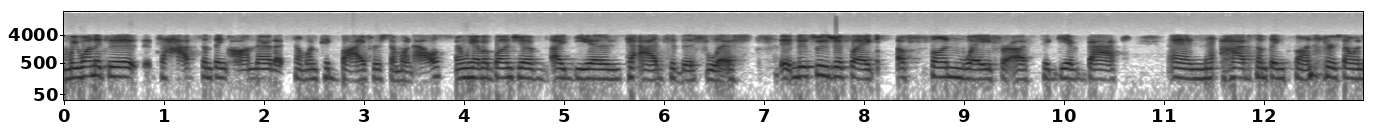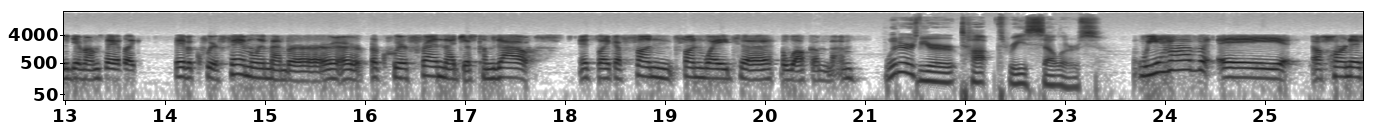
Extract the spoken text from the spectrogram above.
We wanted to to have something on there that someone could buy for someone else. And we have a bunch of ideas to add to this list. It, this was just like a fun way for us to give back and have something fun for someone to give them. Say if like they have a queer family member or, or a queer friend that just comes out. It's like a fun, fun way to welcome them. What are your top three sellers? We have a a harness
